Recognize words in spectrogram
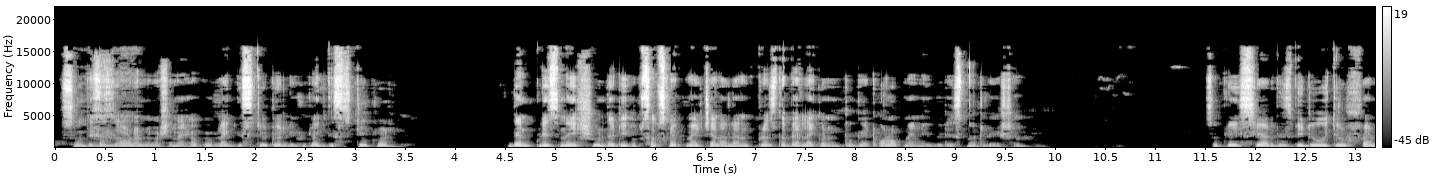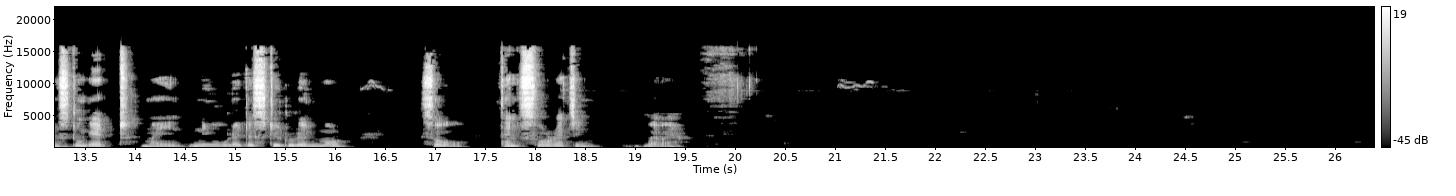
So this is our animation. I hope you like this tutorial. If you like this tutorial then please make sure that you have subscribed my channel and press the bell icon to get all of my new videos notification. So please share this video with your friends to get my new latest tutorial more. So thanks for watching. Bye bye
